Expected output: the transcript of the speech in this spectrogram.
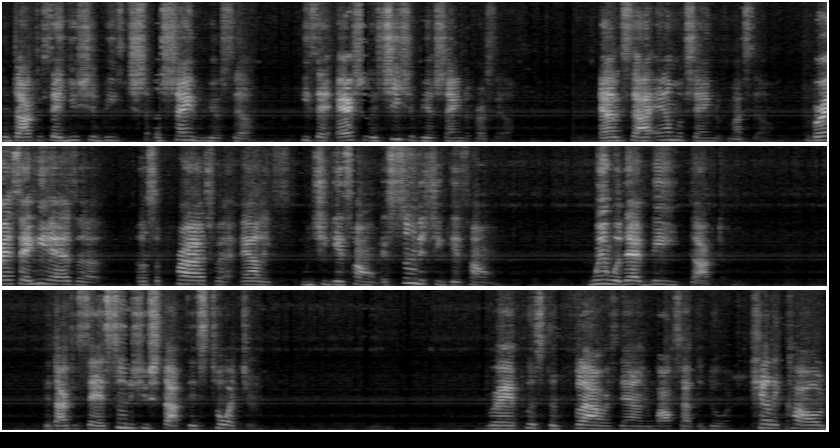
the doctor said you should be ashamed of yourself. He said, Actually, she should be ashamed of herself. Alex said, I am ashamed of myself. Brad said he has a, a surprise for Alex when she gets home, as soon as she gets home. When will that be, doctor? The doctor said, as soon as you stop this torture. Brad puts the flowers down and walks out the door. Kelly called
